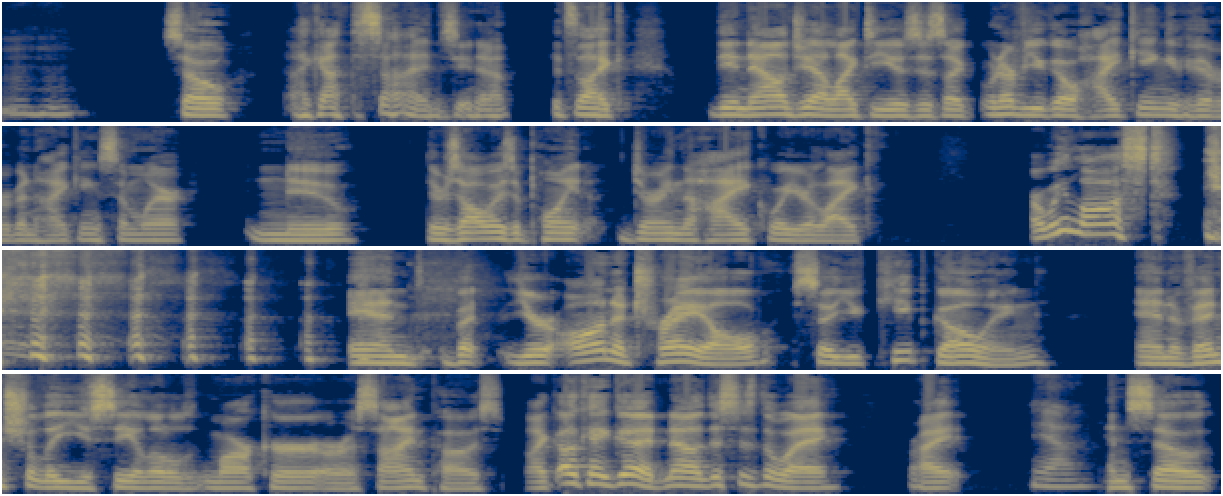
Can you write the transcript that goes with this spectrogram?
Mhm. So I got the signs, you know. It's like the analogy I like to use is like whenever you go hiking, if you've ever been hiking somewhere new, there's always a point during the hike where you're like, are we lost? And but you're on a trail, so you keep going And eventually you see a little marker or a signpost like, okay, good. No, this is the way. Right. Yeah. And so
